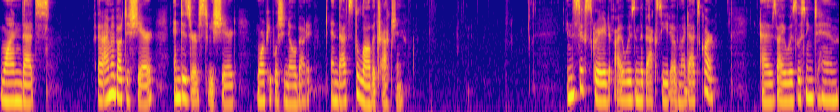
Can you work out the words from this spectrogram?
One that's that I'm about to share and deserves to be shared. More people should know about it. And that's the law of attraction. In the sixth grade, I was in the back seat of my dad's car as I was listening to him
